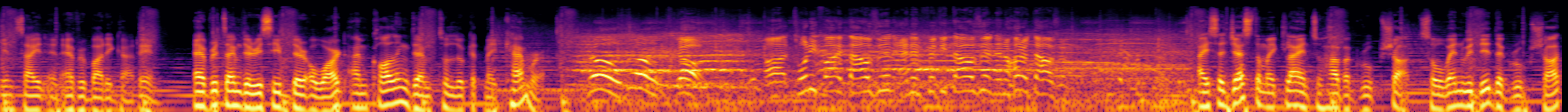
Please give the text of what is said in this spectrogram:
inside and everybody got in. Every time they receive their award, I'm calling them to look at my camera. Yo, uh, 25,000 and then 50,000 and 100,000. I suggest to my client to have a group shot. So when we did the group shot,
